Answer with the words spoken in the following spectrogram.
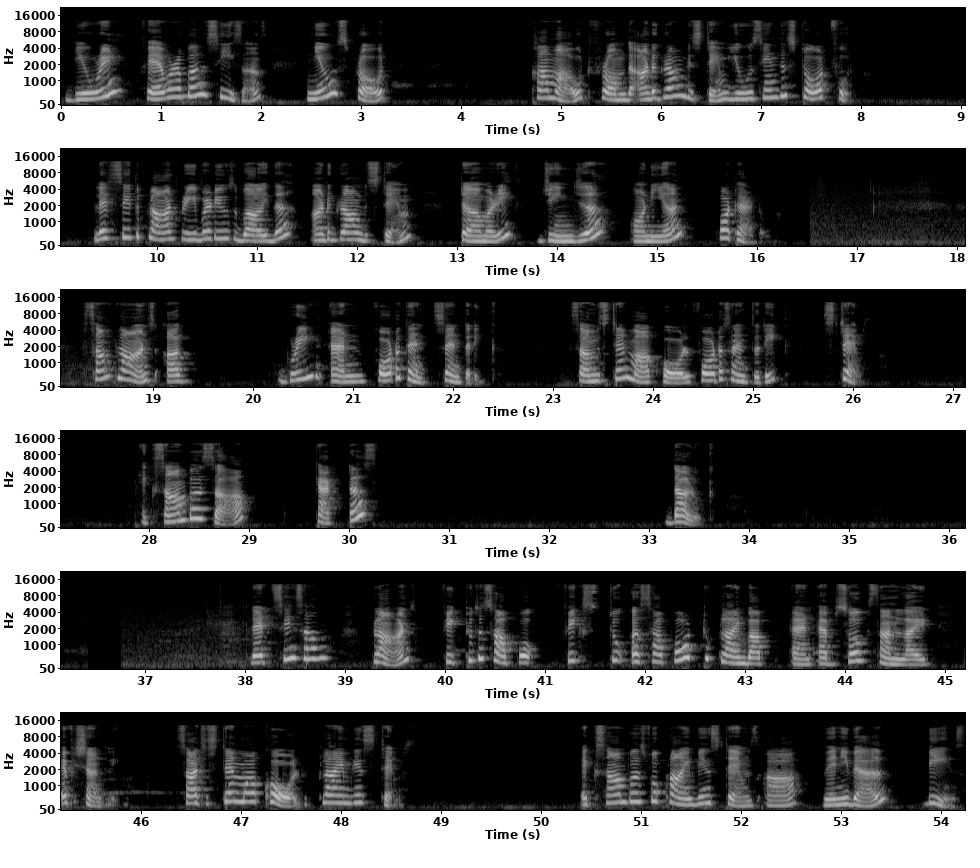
During favorable seasons, new sprout come out from the underground stem using the stored food. Let's see the plant reproduced by the underground stem, turmeric, ginger, onion, potato. Some plants are green and photosynthetic. Some stem are called photosynthetic stems. Examples are cactus, daluk. Let's see some plants fixed to the support fixed to a support to climb up and absorb sunlight efficiently. Such stems are called climbing stems. Examples for climbing stems are Venival beans.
